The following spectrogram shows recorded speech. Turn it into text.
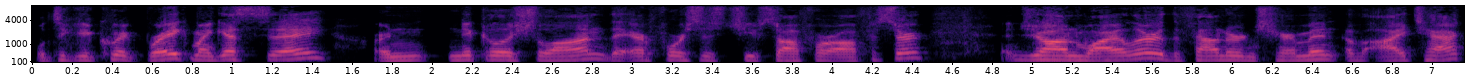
we'll take a quick break. My guests today are Nicholas Chaillan, the Air Force's Chief Software Officer, and John Weiler, the founder and chairman of ITAC.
